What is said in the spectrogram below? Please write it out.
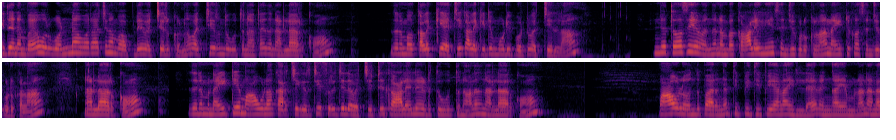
இதை நம்ம ஒரு ஒன் ஹவராச்சும் நம்ம அப்படியே வச்சுருக்கணும். வச்சிருந்து ஊற்றினா தான் இது நல்லாயிருக்கும் இதை நம்ம கலக்கியாச்சு. கலக்கிட்டு மூடி போட்டு வச்சிடலாம். இந்த தோசையை வந்து நம்ம காலையிலையும் செஞ்சு கொடுக்கலாம். நைட்டுக்கும் செஞ்சு கொடுக்கலாம். நல்லாயிருக்கும் இதை நம்ம நைட்டே மாவுலாம் கரைச்சி கரைச்சி ஃப்ரிட்ஜில் வச்சுட்டு காலையில் எடுத்து ஊற்றினாலும் நல்லாயிருக்கும் மாவில் வந்து பாருங்கள் திப்பி திப்பியெல்லாம் இல்லை. வெங்காயம்லாம் நல்லா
